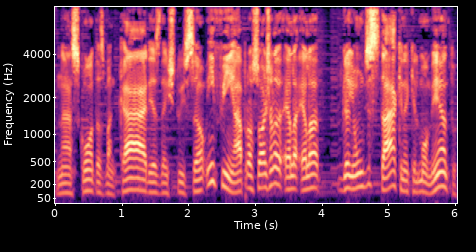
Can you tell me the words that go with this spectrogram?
nas contas bancárias da instituição. Enfim, a ProSoja, ela, ela, ela ganhou um destaque naquele momento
